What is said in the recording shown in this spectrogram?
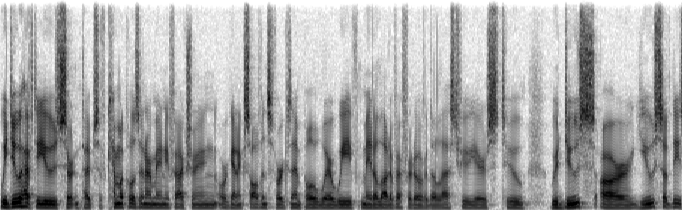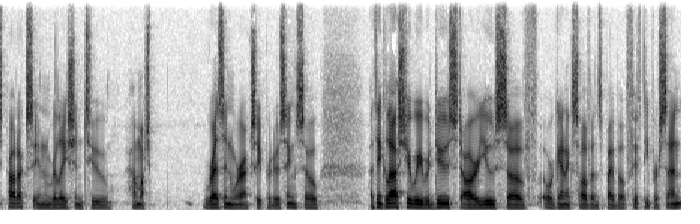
we do have to use certain types of chemicals in our manufacturing, organic solvents, for example, where we've made a lot of effort over the last few years to reduce our use of these products in relation to how much resin we're actually producing. So I think last year we reduced our use of organic solvents by about 50%, um,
